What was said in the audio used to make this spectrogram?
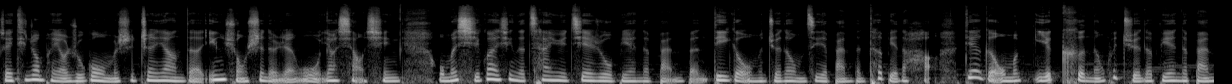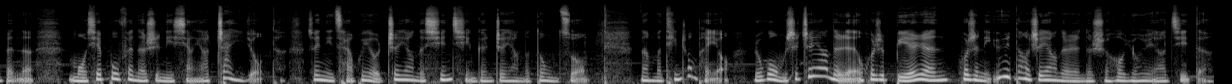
所以，听众朋友，如果我们是这样的英雄式的人物，要小心。我们习惯性的参与介入别人的版本，第一个，我们觉得我们自己的版本特别的好；第二个，我们也可能会觉得别人的版本呢，某些部分呢是你想要占有的，所以你才会有这样的心情跟这样的动作。那么，听众朋友，如果我们是这样的人，或者别人，或者你遇到这样的人的，时候永远要记得，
